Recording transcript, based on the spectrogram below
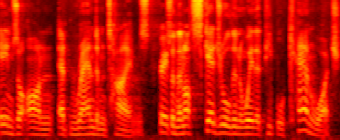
games are on at random times, Great so they're not scheduled in a way that people can watch.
